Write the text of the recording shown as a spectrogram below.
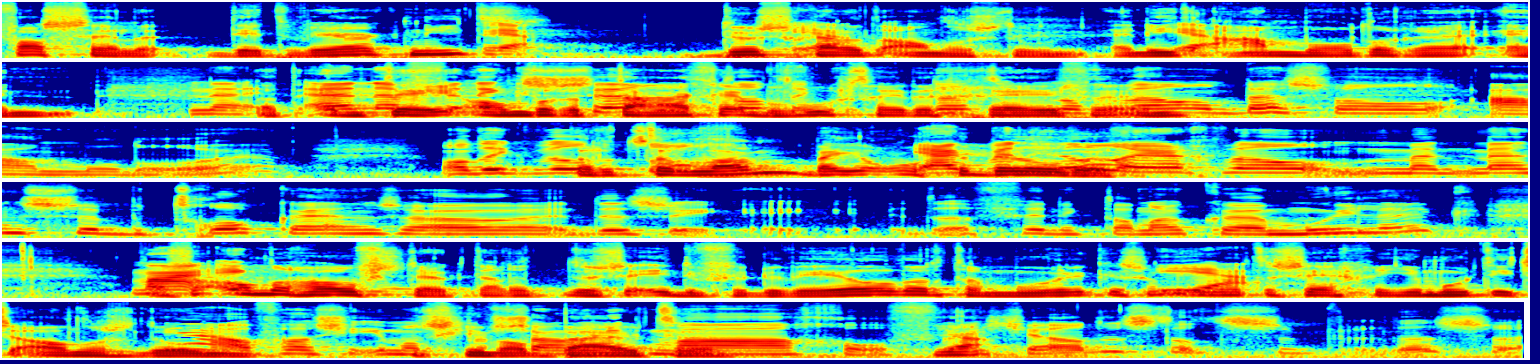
vaststellen, dit werkt niet. Ja. Dus ga Ja. het anders doen. En niet Ja. aanmodderen en Nee. Dat en MT andere taken en dat ik- bevoegdheden dat geven ik nog en- wel best wel aanmodder hoor. Want ik wil dat het toch... te lang ben je Ja, ik ben ongeduldig. heel erg wel met mensen betrokken en zo. Dus ik, ik- dat vind ik dan ook eh, moeilijk. dat is Maar een ik, ander hoofdstuk. Dat het dus individueel, dat het dan moeilijk is om Ja. iemand te zeggen, je moet iets anders doen. ja, of als je iemand Misschien wel persoonlijk buiten. mag. Of, Ja. weet je wel. Dus dat, is, dat is, eh,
